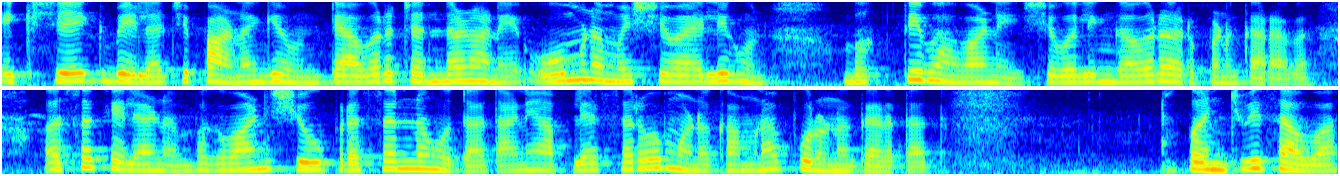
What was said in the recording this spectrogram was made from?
एकशे एक बेलाची पानं घेऊन त्यावर चंदनाने ओम नम शिवाय लिहून भक्तिभावाने शिवलिंगावर अर्पण करावं. असं केल्यानं भगवान शिव प्रसन्न होतात आणि आपल्या सर्व मनोकामना पूर्ण करतात. पंचवीसावा.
